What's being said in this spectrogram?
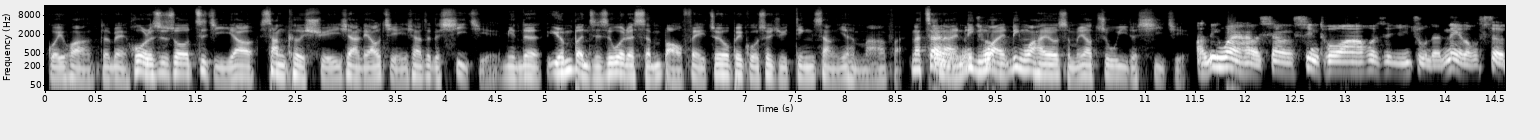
规划，对不对？或者是说自己要上课学一下，了解一下这个细节，免得原本只是为了省保费，最后被国税局盯上也很麻烦。那再来，另外另外还有什么要注意的细节啊？另外还有像信托啊，或者是遗嘱的内容设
